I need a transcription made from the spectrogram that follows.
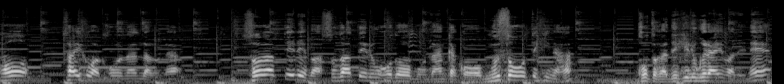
もう、最後はこうなんだろうな。育てれば育てるほど、もうなんかこう、無双的なことができるぐらいまでね、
